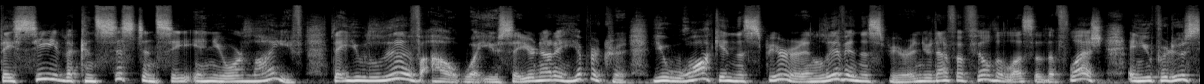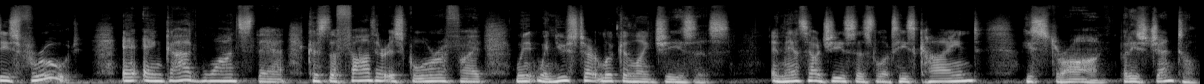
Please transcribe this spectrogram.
they see the consistency in your life, that you live out what you say. You're not a hypocrite. You walk in the Spirit and live in the Spirit, and you don't fulfill the lusts of the flesh, and you produce these fruit. And, and God wants that because the Father is glorified when, when you start looking like Jesus. And that's how Jesus looks. He's kind, he's strong, but he's gentle.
